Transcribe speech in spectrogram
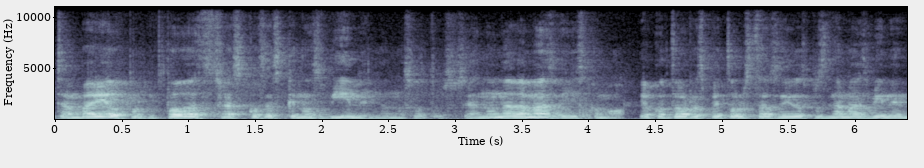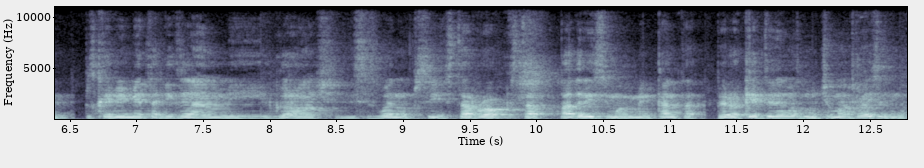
tan variado porque todas las cosas que nos vienen a nosotros, o sea, no nada más ahí es como, yo con todo respeto a los Estados Unidos, pues nada más vienen pues heavy metal y glam y grunge y dices, bueno, pues sí, está rock, está padrísimo, a mí me encanta, pero aquí tenemos mucho más raíces, mu-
